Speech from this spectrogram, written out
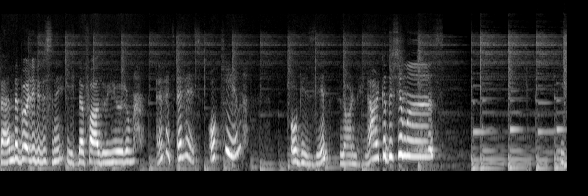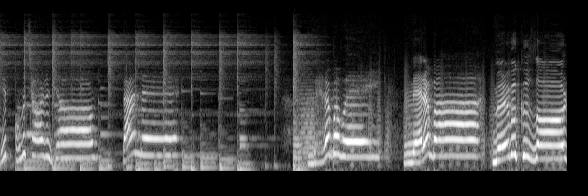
Ben de böyle birisini ilk defa duyuyorum. Evet evet o kim? O bizim Lorna ile arkadaşımız. Gidip onu çağıracağım. Ben de. Merhaba Wake. Merhaba. Merhaba kızlar.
